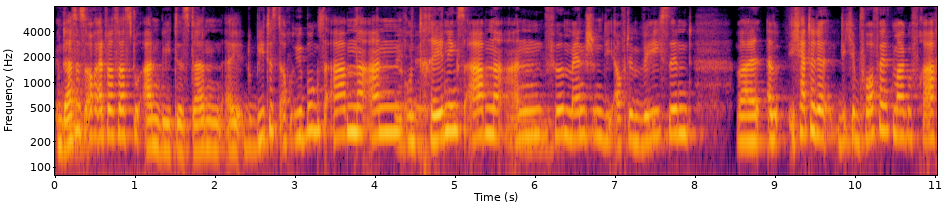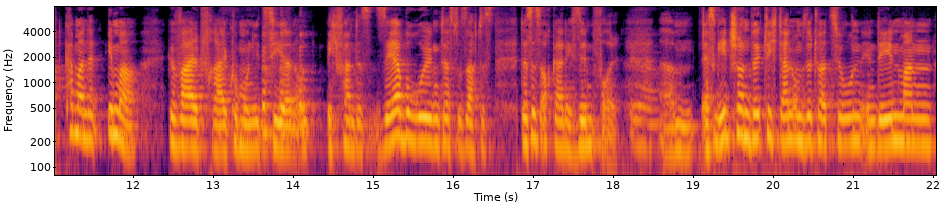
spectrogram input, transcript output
Und das ist auch etwas, was du anbietest. Dann, äh, du bietest auch Übungsabende an Richtig. und Trainingsabende an für Menschen, die auf dem Weg sind. Weil, also ich hatte dich im Vorfeld mal gefragt, kann man denn immer gewaltfrei kommunizieren? und ich fand es sehr beruhigend, dass du sagtest, das ist auch gar nicht sinnvoll. Ja. Ähm, es geht schon wirklich dann um Situationen, in denen man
